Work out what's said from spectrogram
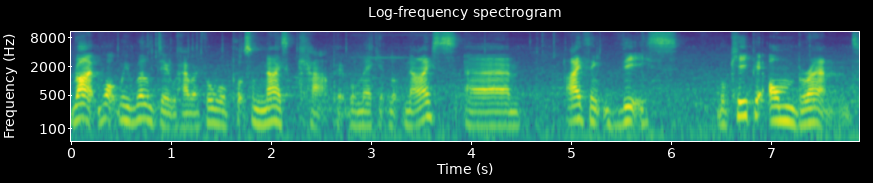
Right, what we will do, however, we'll put some nice carpet. We'll make it look nice. Um, I think this. We'll keep it on brand.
